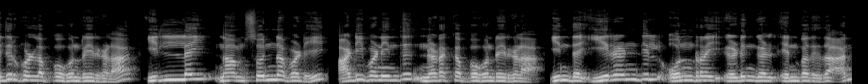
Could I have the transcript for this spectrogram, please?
எதிர்கொள்ளப் போகின்றீர்களா? இல்லை நாம் சொன்னபடி அடிபணிந்து நடக்கப் போகின்றீர்களா? இந்த இரண்டில் ஒன்றை எடுங்கள் என்பதுதான்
